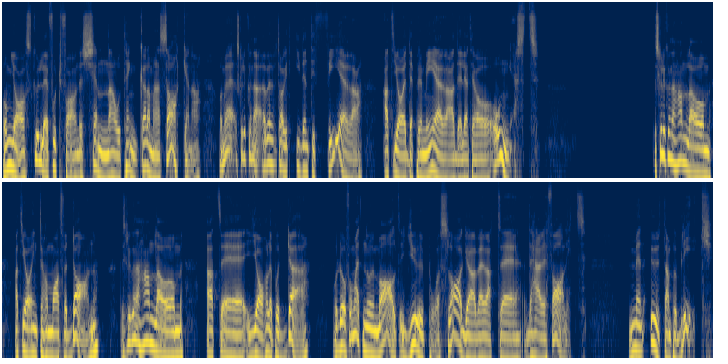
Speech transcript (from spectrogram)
om jag skulle fortfarande känna och tänka de här sakerna. Om jag skulle kunna överhuvudtaget identifiera att jag är deprimerad eller att jag har ångest. Det skulle kunna handla om att jag inte har mat för dagen. Det skulle kunna handla om att eh, jag håller på att dö. Och då får man ett normalt djurpåslag över att eh, det här är farligt. Men utan publik,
